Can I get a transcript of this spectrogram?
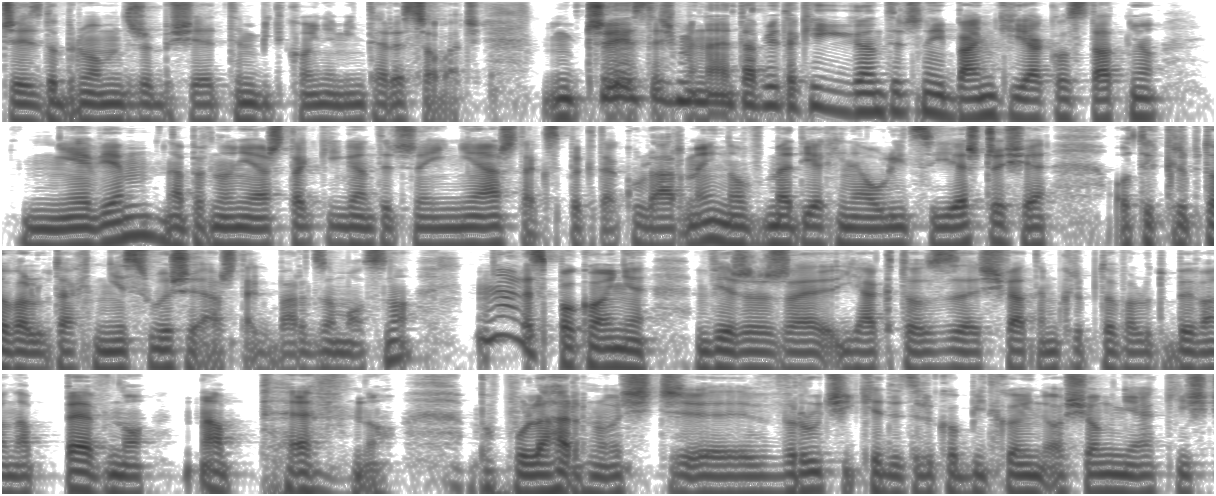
czy jest dobry moment, żeby się tym bitcoinem interesować. Czy jesteśmy na etapie takiej gigantycznej bańki jak ostatnio? Nie wiem, na pewno nie aż tak gigantycznej nie aż tak spektakularnej. No w mediach i na ulicy jeszcze się o tych kryptowalutach nie słyszy aż tak bardzo mocno, no ale spokojnie wierzę, że jak to ze światem kryptowalut bywa, na pewno, na pewno popularność e, wróci, kiedy tylko Bitcoin osiągnie jakiś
